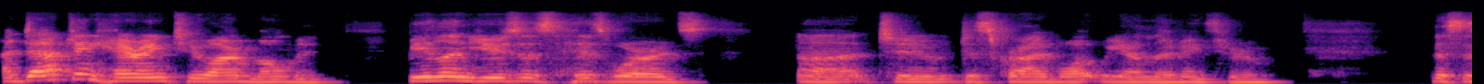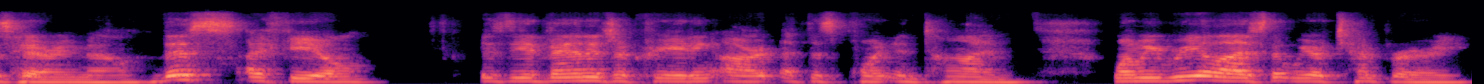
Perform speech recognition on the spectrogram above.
Adapting Haring to our moment, Bylund uses his words uh, to describe what we are living through. This is Haring now. This, I feel, is the advantage of creating art at this point in time. When we realize that we are temporary,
